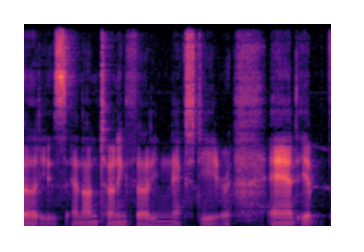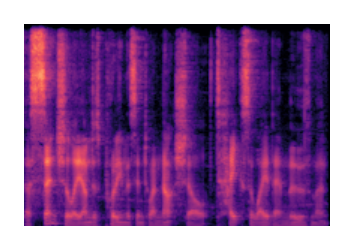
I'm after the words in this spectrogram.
30s, and I'm turning 30 next year. And it essentially, I'm just putting this into a nutshell, takes away their movement.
